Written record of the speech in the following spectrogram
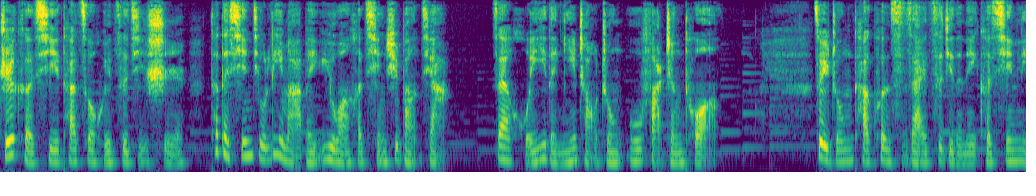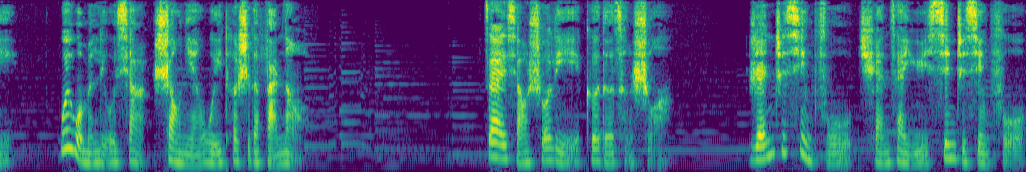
只可惜他做回自己时，他的心就立马被欲望和情绪绑架，在回忆的泥沼中无法挣脱。最终他困死在自己的那颗心里，为我们留下少年维特式的烦恼。在小说里，歌德曾说：“人之幸福全在于心之幸福。”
